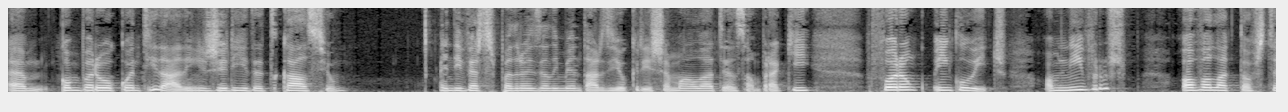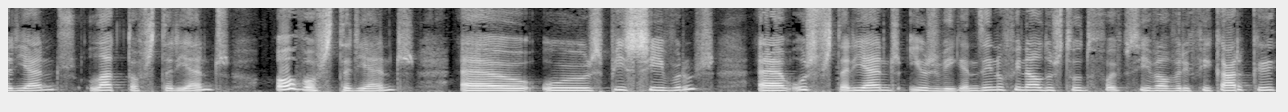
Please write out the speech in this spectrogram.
um, comparou a quantidade ingerida de cálcio em diversos padrões alimentares e eu queria chamar a atenção para aqui, foram incluídos omnívoros, ovo-lacto-vegetarianos, lacto-vegetarianos, ovo-vegetarianos, uh, os piscívoros, uh, os vegetarianos e os veganos. E no final do estudo foi possível verificar que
